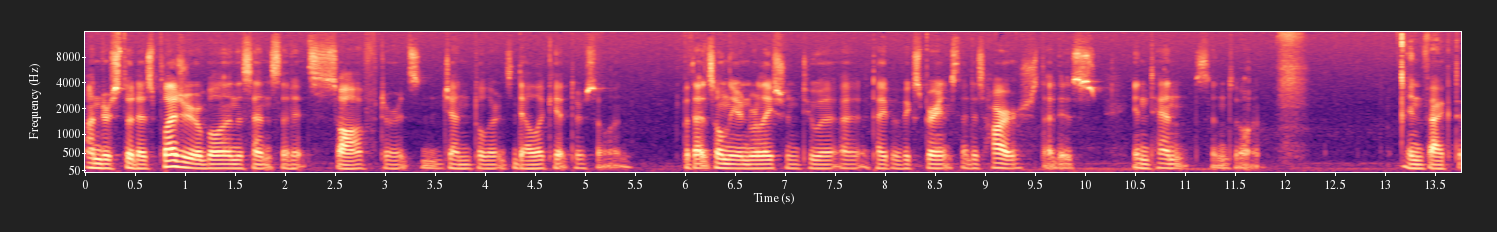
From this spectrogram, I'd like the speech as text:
understood as pleasurable in the sense that it's soft or it's gentle or it's delicate or so on. But that's only in relation to a, a type of experience that is harsh, that is intense, and so on. In fact,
